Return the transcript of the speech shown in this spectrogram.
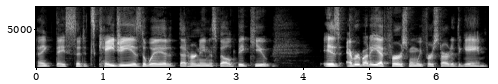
I think they said it's KG is the way that her name is spelled, Big Q. Is everybody at first when we first started the game?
